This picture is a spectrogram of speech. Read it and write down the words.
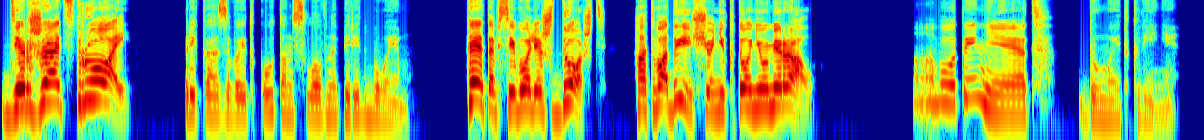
«Держать строй!» — приказывает Коттон словно перед боем. «Это всего лишь дождь! От воды еще никто не умирал!» «А вот и нет», — думает Квинни.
